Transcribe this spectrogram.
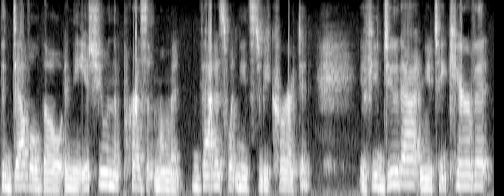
the devil, though, and the issue in the present moment, that is what needs to be corrected. If you do that and you take care of it,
